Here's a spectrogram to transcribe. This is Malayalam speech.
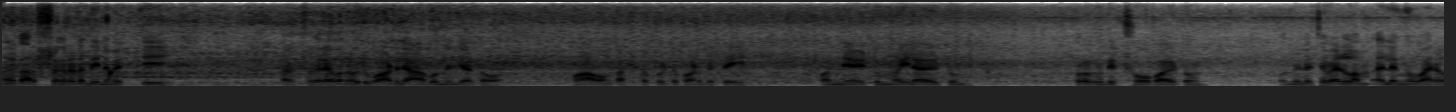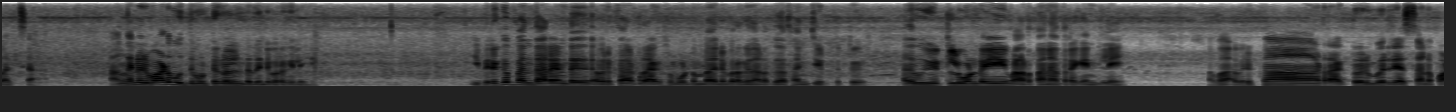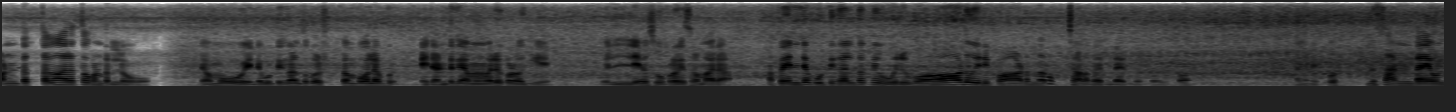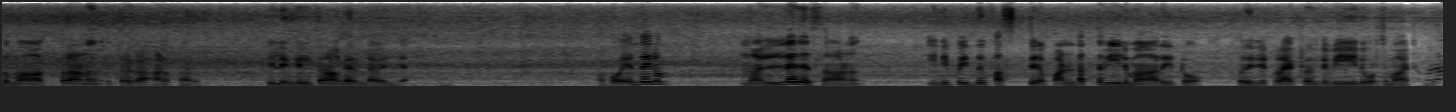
അങ്ങനെ കർഷകരുടെ ദിനമെത്തി കർഷകരെ പറഞ്ഞാൽ ഒരുപാട് ലാഭമൊന്നുമില്ല കേട്ടോ. പാവം കഷ്ടപ്പെട്ട് പണിതിട്ടേ. പന്നിയായിട്ടും മയിലായിട്ടും പ്രകൃതിക്ഷോഭമായിട്ടും. ഒന്നുമില്ല വെച്ചാൽ വെള്ളം അല്ലെങ്കിൽ വരളച്ച. അങ്ങനെ ഒരുപാട് ബുദ്ധിമുട്ടുകളുണ്ട് ഇതിന്റെ പുറകിൽ ഇവർക്ക് ഇപ്പം എന്താ അറിയണ്ട് അവർക്ക് ആ ട്രാക്ടർ പൂട്ടുമ്പോൾ അതിന്റെ പിറകിൽ നടക്കുക സഞ്ചി എടുത്തിട്ട്. അത് വീട്ടിൽ കൊണ്ടുപോയി വളർത്താനാ അത്ര കണ്ടില്ലേ അപ്പോൾ അവർക്ക് ആ ട്രാക്ടർ വരുമ്പോൾ ഒരു രസമാണ് പണ്ടത്തെ കാലത്തൊക്കെ ഉണ്ടല്ലോ. അമ്മോ എന്റെ കുട്ടിക്കാലത്തൊക്കെ ഇഷ്ടം പോലെ രണ്ട് ക്യാമറമാരൊക്കെ നോക്കിയേ. വലിയ സൂപ്പർവൈസർമാരാ അപ്പോൾ എന്റെ കുട്ടിക്കാലത്തൊക്കെ ഒരുപാട് പേര് ഇപ്പോൾ ആടെ നിറച്ച ആൾക്കാരുണ്ടായിരുന്നു കേട്ടോ. ഇപ്പോൾ അങ്ങനെ ഇപ്പോൾ ഇന്ന് സൺഡേ ആയതുകൊണ്ട് മാത്രമാണ് ഇത്ര ആൾക്കാർ ഇല്ലെങ്കിൽ ഇത്ര ആൾക്കാരുണ്ടാവില്ല. അപ്പോൾ എന്തായാലും നല്ല രസമാണ് ഇനിയിപ്പോൾ ഇത് ഫസ്റ്റ് പണ്ടത്തെ വീൽ മാറി കേട്ടോ. അപ്പോൾ ഇതിന്റെ ട്രാക്ടറിന്റെ വീൽ കുറച്ച് മാറ്റമുണ്ട്.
